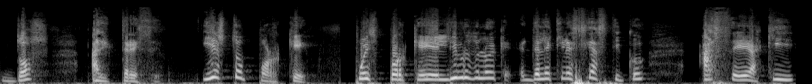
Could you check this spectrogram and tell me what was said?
2 al 13. ¿Y esto por qué? Pues porque el libro del eclesiástico hace aquí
